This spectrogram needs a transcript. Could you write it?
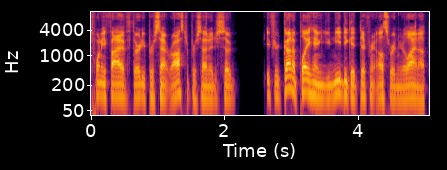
25, 30% roster percentage. So if you're gonna play him, you need to get different elsewhere in your lineup.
